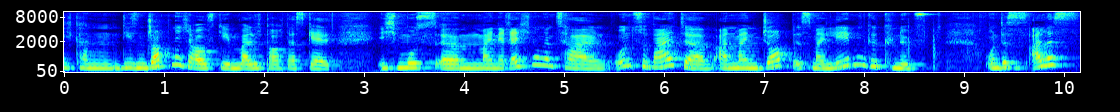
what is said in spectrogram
Ich kann diesen Job nicht aufgeben, weil ich brauche das Geld. Ich muss ähm, meine Rechnungen zahlen und so weiter. An meinen Job ist mein Leben geknüpft. Und das ist alles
